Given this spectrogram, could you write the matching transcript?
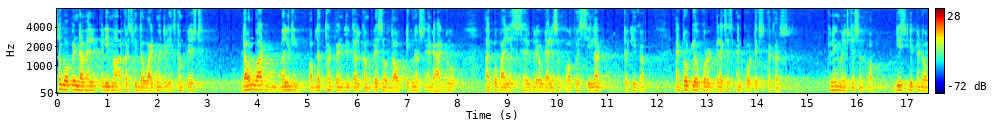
Subopen diamond edema occurs with the white matter is compressed downward bulging of the third ventricle compress of the optic nerves and hydro hypopylus cerebri of dilation of sella turcica atrophy of choroid plexus and cortex occurs. Clinical manifestation of this depend of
